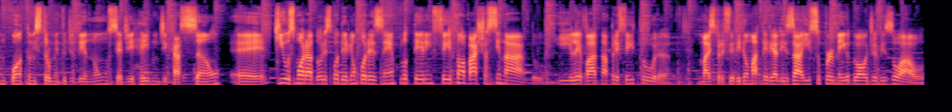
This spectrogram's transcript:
enquanto um instrumento de denúncia, de reivindicação, é, que os moradores poderiam, por exemplo, terem feito um abaixo assinado e levado na prefeitura, mas preferiram materializar isso por meio do audiovisual.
